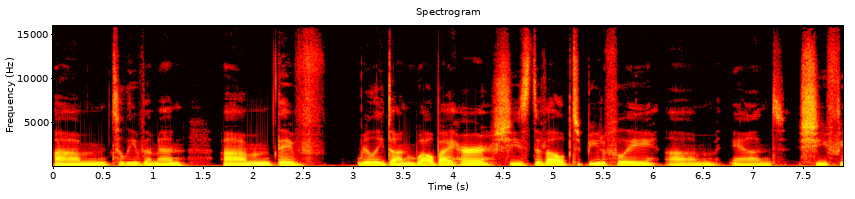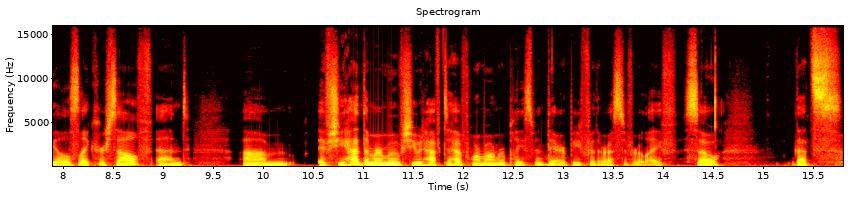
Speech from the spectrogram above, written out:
um, to leave them in. Um, they've really done well by her. She's developed beautifully, um, and she feels like herself. And um, if she had them removed, she would have to have hormone replacement therapy for the rest of her life. So that's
